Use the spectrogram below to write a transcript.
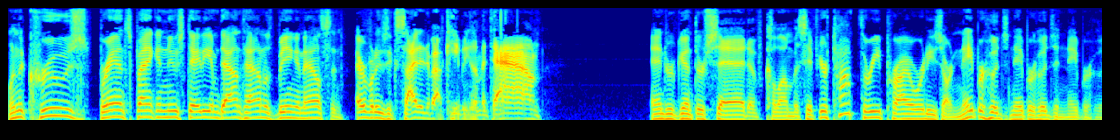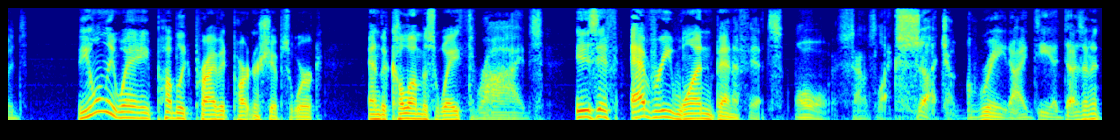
when the Crews brand spanking new stadium downtown was being announced and everybody's excited about keeping them in town. Andrew Ginther said of Columbus if your top three priorities are neighborhoods, neighborhoods, and neighborhoods, the only way public private partnerships work and the Columbus way thrives is if everyone benefits. Oh, sounds like such a great idea, doesn't it?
